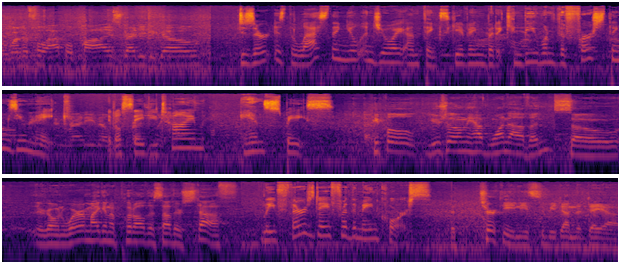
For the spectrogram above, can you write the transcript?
Our wonderful apple pies ready to go. Dessert is the last thing you'll enjoy on Thanksgiving, but it can be one of the first things you make. It'll save you time and space. People usually only have one oven, so they're going, where am I going to put all this other stuff? Leave Thursday for the main course. The turkey needs to be done the day of.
